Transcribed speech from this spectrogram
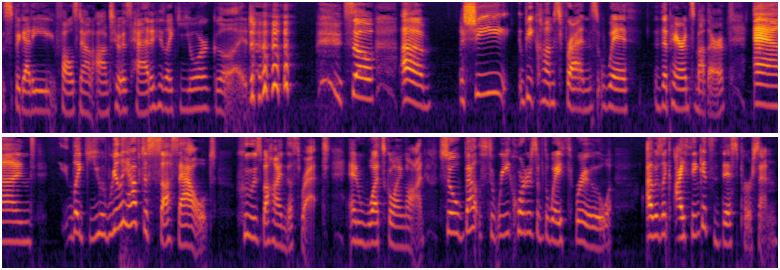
spaghetti falls down onto his head and he's like, You're good. so um she becomes friends with the parent's mother and like you really have to suss out who's behind the threat and what's going on. So about 3 quarters of the way through, I was like I think it's this person.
